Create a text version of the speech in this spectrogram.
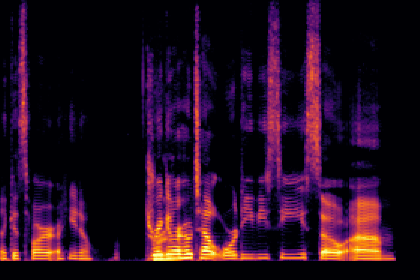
Like as far you know, True. regular hotel or DVC. So um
